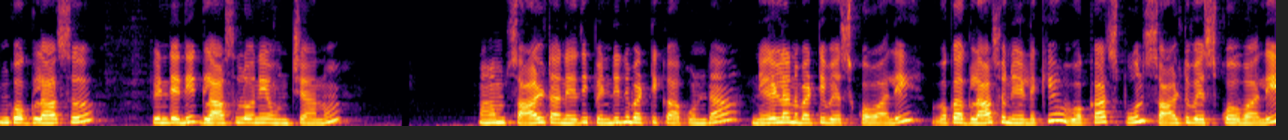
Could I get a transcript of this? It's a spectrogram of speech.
ఇంకో గ్లాసు పిండిని గ్లాసులోనే ఉంచాను. మనం సాల్ట్ అనేది పిండిని బట్టి కాకుండా నీళ్ళను బట్టి వేసుకోవాలి. ఒక గ్లాసు నీళ్ళకి ఒక స్పూన్ సాల్ట్ వేసుకోవాలి.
